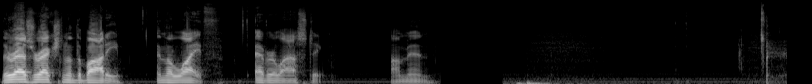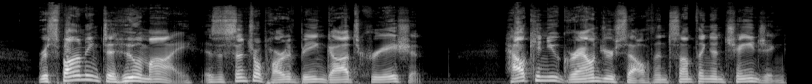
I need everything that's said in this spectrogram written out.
the resurrection of the body, and the life everlasting. Amen. Responding to who am I is a central part of being God's creation. How can you ground yourself in something unchanging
